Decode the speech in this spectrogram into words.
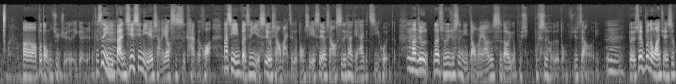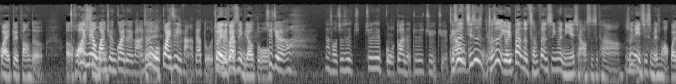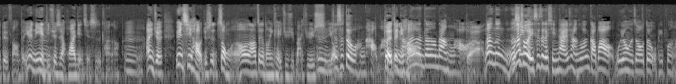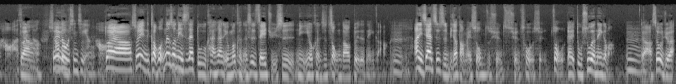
呃，不懂得拒绝的一个人，可是你一半，其实心里也想要试试看的话，那其实你本身也是有想要买这个东西，也是有想要试试看，给他一个机会的。嗯、那就那纯粹就是你倒霉啊，就试到一个不行不适合的东西，就这样而已。嗯，对，所以不能完全是怪对方的呃话。我也没有完全怪对方，就是我怪自己反而比较多。对，你怪自己比较多，就觉得那时候就是就是果断的，就是拒绝。可是其实可是有一半的成分是因为你也想要试试看啊，所以你也其实没什么好怪对方的，因为你也的确是想花一点钱试试看啊。嗯，啊，你觉得运气好就是中了，然后然后这个东西可以继续买继续使用，就是对我很好嘛？对，对你好，那那当然很好。对啊，那那我那时候也是这个心态，就想说，搞不好我用了之后对我皮肤很好啊。对啊，所以对我心情也很好。对啊，所以你搞不那时候你也是在赌赌看看有没有可能是这一局是你有可能是中到对的那个啊。嗯，啊，你现在就是比较倒霉，说选。选错选中哎，赌输的那个嘛，嗯，对啊，所以我觉得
